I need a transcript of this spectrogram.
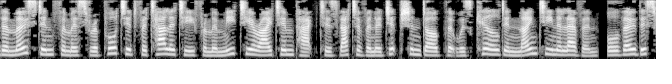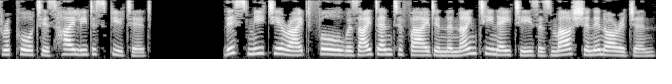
The most infamous reported fatality from a meteorite impact is that of an Egyptian dog that was killed in 1911, although this report is highly disputed. This meteorite fall was identified in the 1980s as Martian in origin.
